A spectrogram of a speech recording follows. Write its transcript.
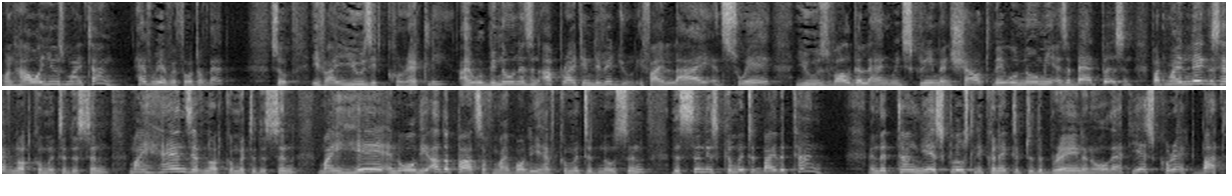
on how I use my tongue. Have we ever thought of that? So if I use it correctly, I will be known as an upright individual. If I lie and swear, use vulgar language, scream and shout, they will know me as a bad person. But my legs have not committed a sin, my hands have not committed a sin, my hair and all the other parts of my body have committed no sin. The sin is committed by the tongue. And the tongue, yes, closely connected to the brain and all that, yes, correct. But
